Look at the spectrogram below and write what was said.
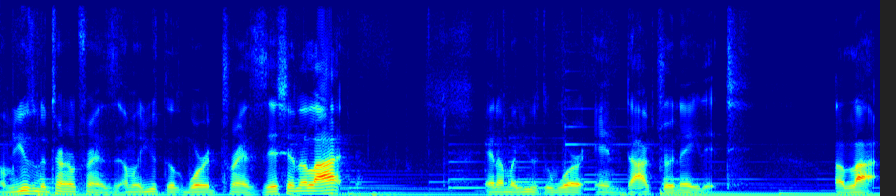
I'm using the term trans. I'm gonna use the word transition a lot, and I'm gonna use the word indoctrinated a lot,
